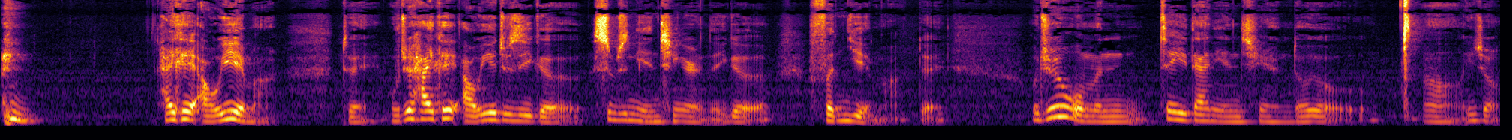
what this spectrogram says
还可以熬夜嘛。对，我觉得还可以熬夜，就是一个是不是年轻人的一个分野嘛。对，我觉得我们这一代年轻人都有嗯一种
